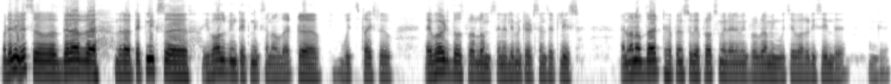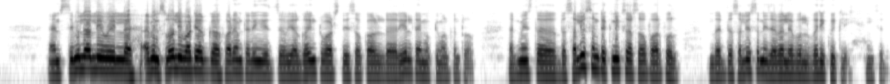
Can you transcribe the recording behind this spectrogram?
But anyway, so there are uh, there are techniques, evolving techniques and all that, which tries to avoid those problems in a limited sense at least. And one of that happens to be approximate dynamic programming, which I have already seen there. Okay. And similarly, we will, uh, I mean, slowly what you are, what I am telling is uh, we are going towards the so called uh, real time optimal control. That means the the solution techniques are so powerful that the solution is available very quickly actually.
